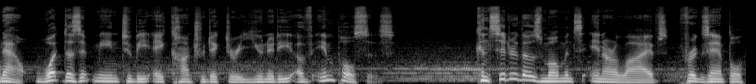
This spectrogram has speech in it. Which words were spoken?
Now, what does it mean to be a contradictory unity of impulses? Consider those moments in our lives, for example,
